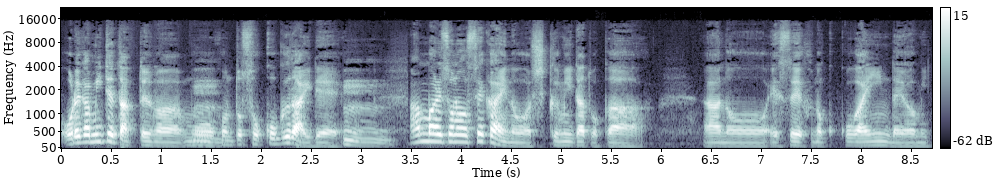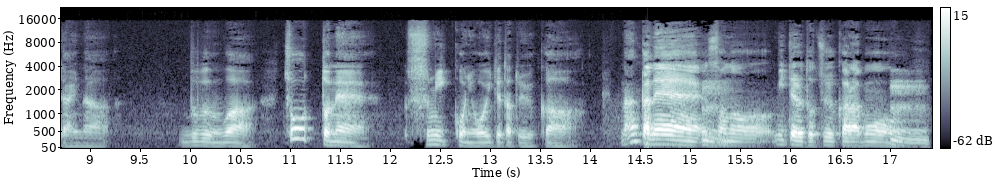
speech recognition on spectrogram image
俺が見てたっていうのはもううん。ほんとそこぐらいで、あんまりその世界の仕組みだとかあの SF のここがいいんだよみたいな部分はちょっとね隅っこに置いてたというかなんかね、うん。その見てる途中からもう、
